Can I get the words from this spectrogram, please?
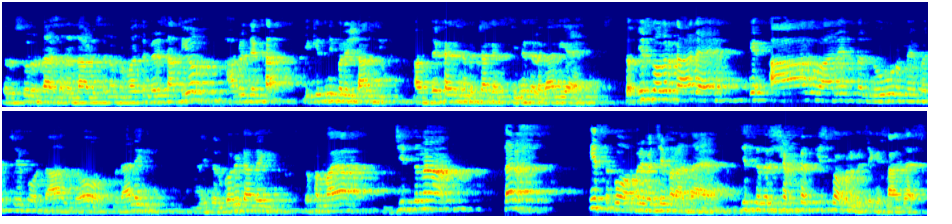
تو رسول اللہ صلی اللہ علیہ وسلم فرماتے میرے ساتھیوں، آپ نے دیکھا، یہ کتنی پریشان تھی۔ اور دیکھا، اس نے بچہ کیسے سینے سے لگا لیا ہے۔ تو اس کو اگر کہا جائے کہ آگ والے تندور میں بچے کو ڈال دو، تو ڈالے گی، نہیں بالکل نہیں ڈالے گی۔ تو فرمایا، جتنا ترس اس کو اپنے بچے پر آتا ہے، جس قدر شفقت اس کو اپنے بچے کے ساتھ ہے،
